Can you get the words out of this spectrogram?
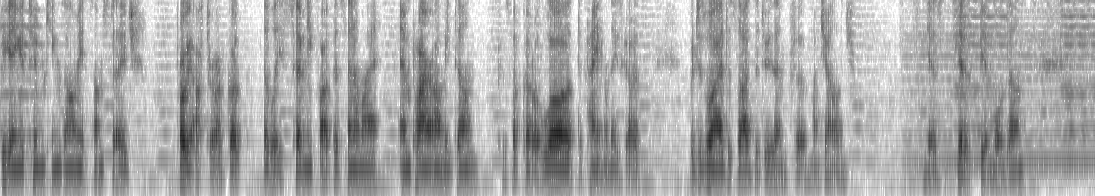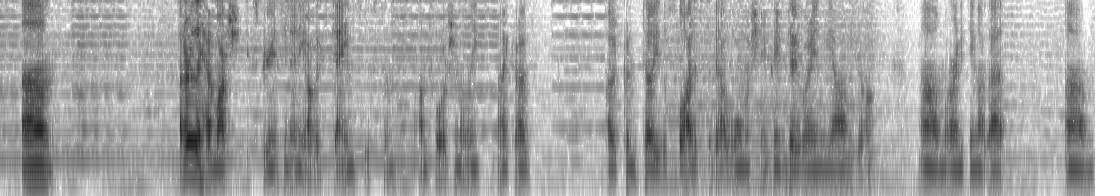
be getting a Tomb King's army at some stage. Probably after I've got at least 75% of my Empire army done, because I've got a lot to paint on these guys, which is why I decided to do them for my challenge. Get, get a bit more done. Um, I don't really have much experience in any other game system, unfortunately. Like I've, I couldn't tell you the slightest about Warmachine. Couldn't tell you what any of the armies are, um, or anything like that. Um,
